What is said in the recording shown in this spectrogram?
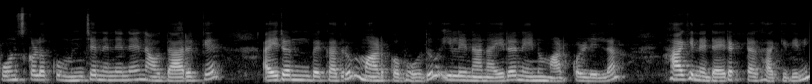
ಪೋಣಿಸ್ಕೊಳ್ಳೋಕ್ಕೂ ಮುಂಚೆನೇ ನಾವು ದಾರಕ್ಕೆ ಐರನ್ ಬೇಕಾದರೂ ಮಾಡ್ಕೋಬಹುದು. ಇಲ್ಲಿ ನಾನು ಐರನ್ ಏನು ಮಾಡ್ಕೊಳ್ಳಿಲ್ಲ. ಹಾಗೆಯೇ ಡೈರೆಕ್ಟಾಗಿ ಹಾಕಿದ್ದೀನಿ.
